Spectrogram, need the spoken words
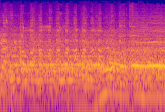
يا سلام. الله الله الله الله الله.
